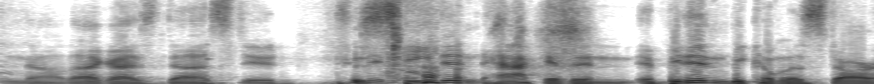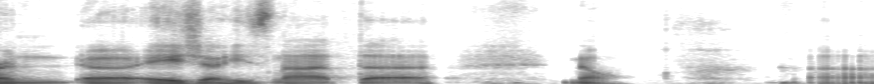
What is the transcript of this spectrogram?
No, that guy's dust, dude. He's if he didn't hack it in, if he didn't become a star in uh, Asia, he's not. Uh, no. Uh,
